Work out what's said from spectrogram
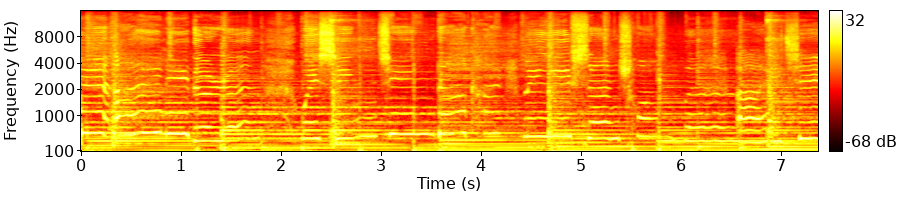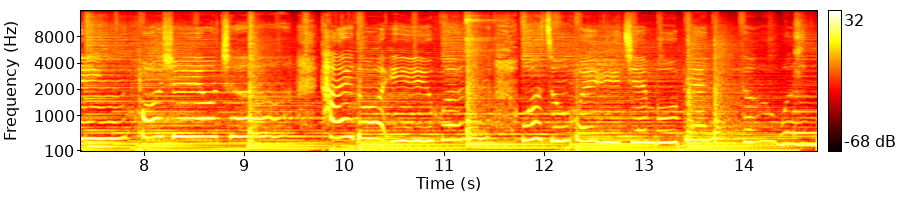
愿爱你的人，为心情打开另一扇窗门。爱情或许有着太多疑问，我总会遇见不变的吻。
